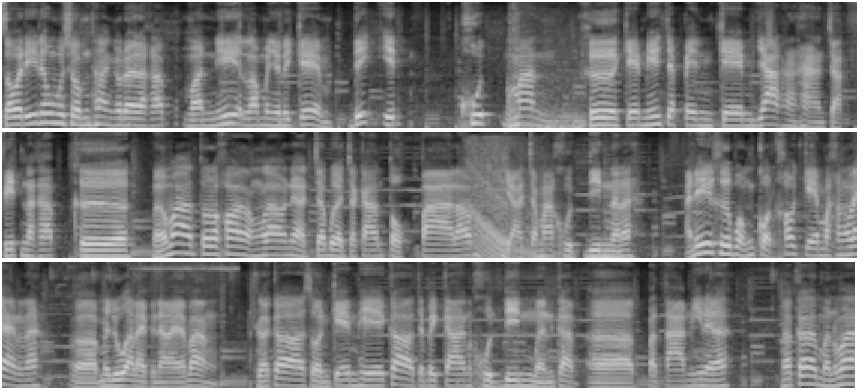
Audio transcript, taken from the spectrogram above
สวัสดีท่านผู้ชมท่านกันด้วยนะครับ วันนี้เรามาอยู่ในเกม Dig It ขุดมันคือเกมนี้จะเป็นเกมญาติห่างๆจากฟิตนะครับ คือเหมือนว่าตัวละครของเราเนี่ยจะเบื่อจากการตกปลาแล้วอยากจะมาขุดดินนะนะ อันนี้คือผมกดเข้าเกมมาครั้งแรกเลยนะเออไม่รู้อะไรเป็นอะไรบ้าง แล้วก็ส่วนเกมเพย์ก็จะเป็นการขุดดินเหมือนกับเอ่อปตามนี้เลยนะแล้วก็เหมือนว่า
